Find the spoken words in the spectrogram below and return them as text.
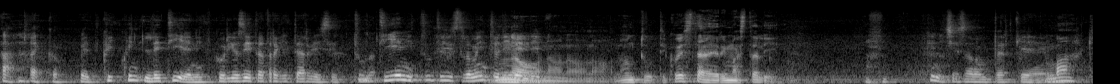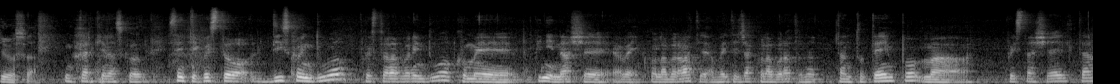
Ah, ecco, vedi, qui, qui, le tieni, curiosità tra chitarristi. Tu no. tieni tutti gli strumenti o li no, vendi? No, no, no, non tutti. Questa è rimasta lì. Quindi ci sarà un perché. Ma chi lo sa. Un perché nascosto. Senti, questo disco in duo, questo lavoro in duo, come quindi nasce, vabbè, collaboravate, avete già collaborato da tanto tempo, ma questa scelta?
